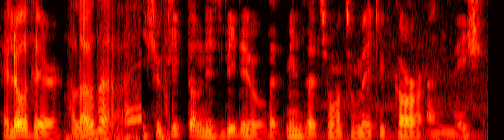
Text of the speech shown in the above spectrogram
Hello there! Hello there! If you clicked on this video, that means that you want to make a car animation.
